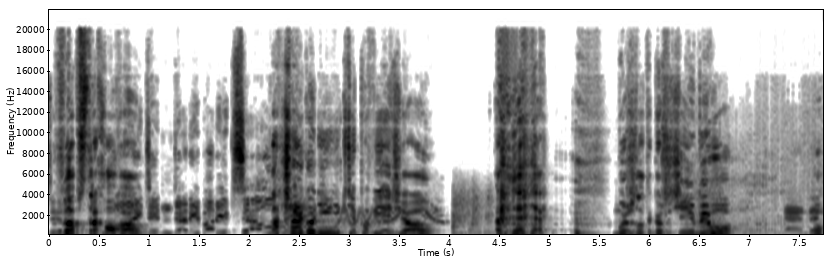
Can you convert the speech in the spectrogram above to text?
Wyabstrahował. Dlaczego me? nikt nie powiedział? Może dlatego, że ci nie było. O.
